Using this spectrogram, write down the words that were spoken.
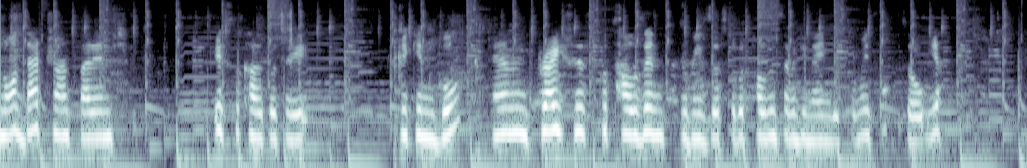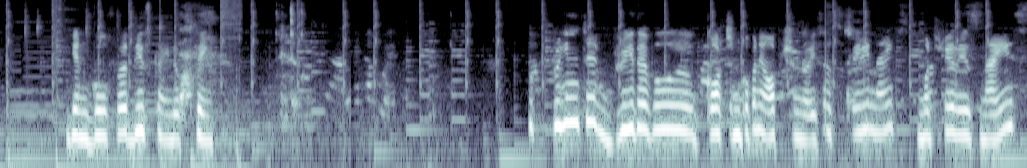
नट द्याट ट्रान्सप्यारेन्ट यस्तो खालको चाहिँ यु क्यान गो एन्ड प्राइस यसको थाउजन्ड रुपिज जस्तोको थाउजन्ड सेभेन्टी नाइन जस्तोमै छ सो या यु क्यान गो फर दिस काइन्ड अफ थिङ प्रिन्टेड ब्रिदेबल कटनको पनि अप्सन रहेछ इट्स भेरी नाइस मटेरियल इज नाइस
